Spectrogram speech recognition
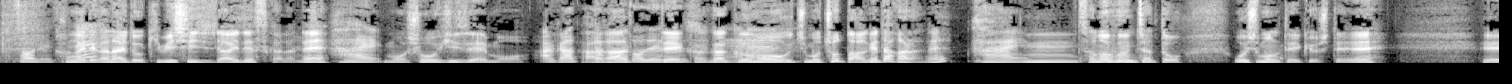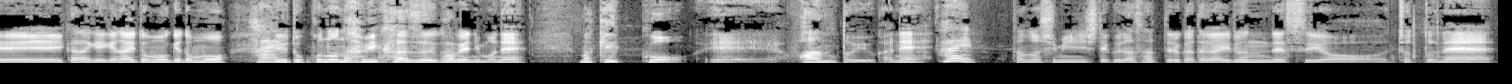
そうですね考えていかないと厳しい時代ですからね。はいもう消費税も上がっって価格もうちもちょっと上げたからね。はい。うん、その分ちゃんと美味しいもの提供してね、えー、行かなきゃいけないと思うけども、はいえっ、と、このナビカーズカフェにもね、まあ結構、えー、ファンというかね、はい。楽しみにしてくださってる方がいるんですよ。ちょっとね、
